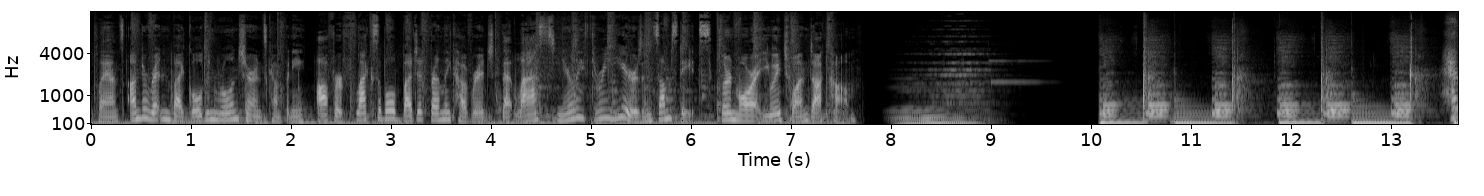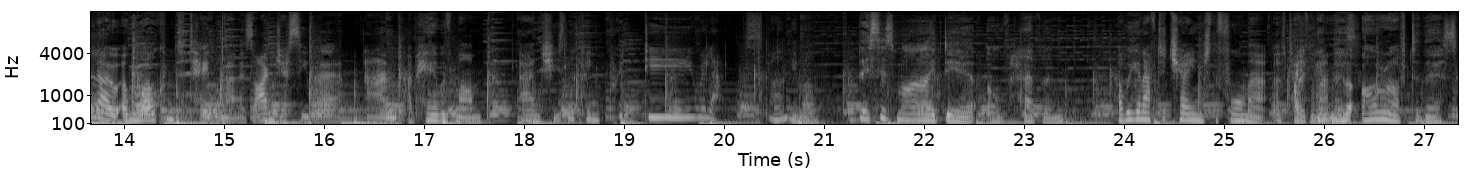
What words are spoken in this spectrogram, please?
Plans, underwritten by Golden Rule Insurance Company, offer flexible, budget friendly coverage that lasts nearly three years in some states. Learn more at uh1.com. Hello and welcome to Table Manners. I'm Jessie Ware and I'm here with Mum, and she's looking pretty relaxed, aren't you, Mum? This is my idea of heaven. Are we going to have to change the format of I Table think we are after this.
